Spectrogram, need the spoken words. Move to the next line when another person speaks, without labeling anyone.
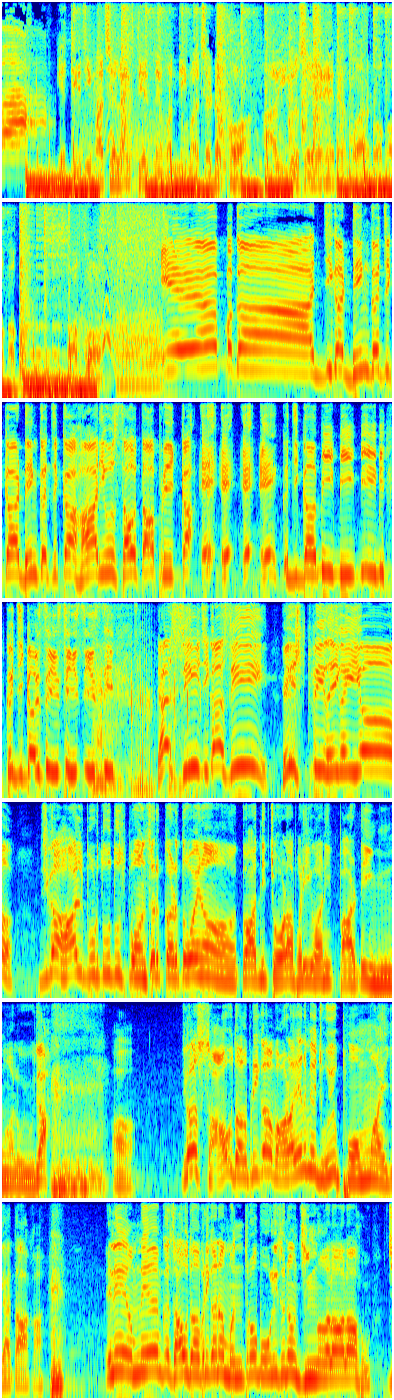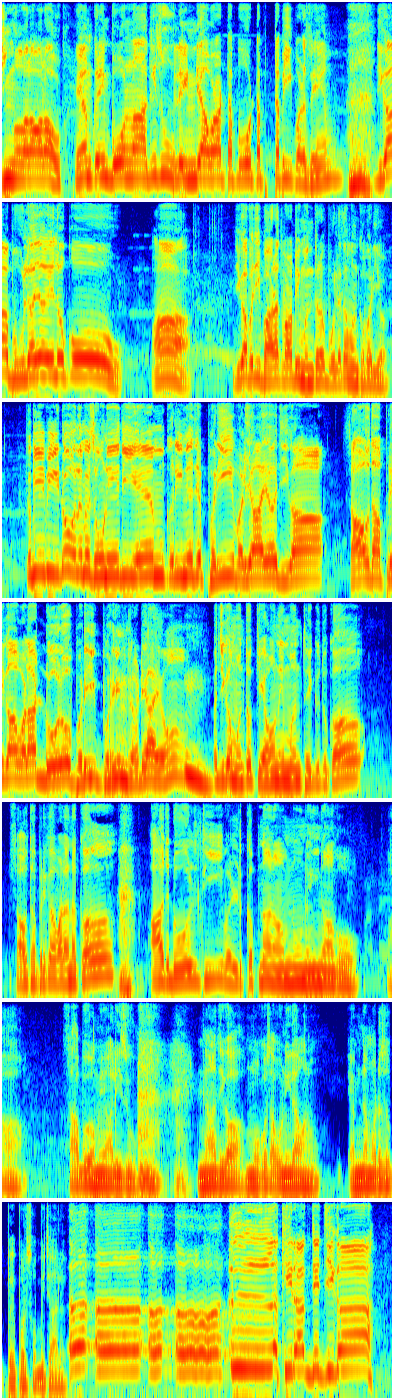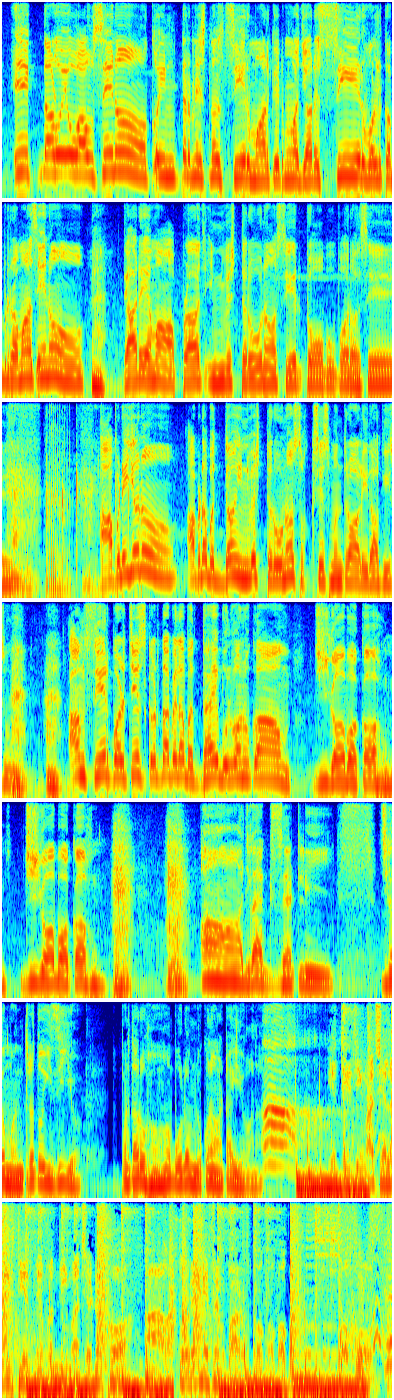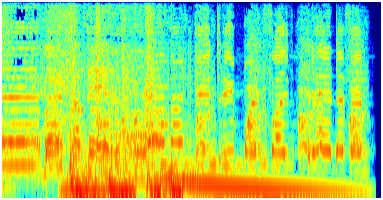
એ તેજીમાં છે લાઈફ તેજ ને મંદીમાં છે ડખો. આવી ગયો છે રેડ એફએમ પર. ઓકો
એ બગા, જીગા ઢીંગ ચીકા ઢીંગ ચીકા હાર you South Africa. A A A A કજીગા B B B B કજીગા સી સી સી સી. યાર સી, જીગા સી. હિસ્ટ્રી થઈ ગઈ યો જીગા હાલ પૂરતું તું સ્પોન્સર કરતો હોય ને, તો આજની ચોળા ફરીવાની પાર્ટી હું હાલું જા. હા. જીગા સાઉથ આફ્રિકા વાળાએ ને મેં જોયું ફોર્મમાં આવી ગયા હતા આખા. એટલે અમને એમ કે સાઉથ આફ્રિકાના મંત્રો બોલીશું ને ઝીંગાલા વાલા હું ઝીંગાલા હું એમ કરીને બોલ ના નાખીશું. એટલે ઇન્ડિયા વાળા ટપો ટપ ટપી પડશે એમ. જીગા ભૂલ્યા જાય એ લોકો. હા. જીગા પછી ભારત વાળા બી મંત્ર બોલ્યા તમને ખબર છે. કે બેબી ડોલ મેં સોને દી એમ કરીને જે ફરી વળ્યા જીગા. સાઉથ આફ્રિકા વાળા ડોલો ભરી ભરીને રડ્યા હો. જીગા મને તો કહેવાનું મન થઈ ગયું તું કે. સાઉથ આફ્રિકા વાળાને ક આજ ડોલથી વર્લ્ડ કપના નામનું નહીં નાખો. હા સાબુ અમે આલીશું. ના જીગા મોકો સાબુ નહીં લાવવાનો. એમના માટે શું પેપર શોપ બી ચાલે. લખી રાખજે જીગા. એક દાડો એવો આવશે ને કોઈ ઇન્ટરનેશનલ શેર માર્કેટમાં જ્યારે શેર વર્લ્ડ કપ રમાશે ને ત્યારે એમાં આપણા જ ઇન્વેસ્ટરોના શેર ટોપ ઉપર હશે. આપણે છે ને આપણા બધા ઇન્વેસ્ટરોનો સક્સેસ મંત્ર આલી રાખીશું. આમ શેર પરચેસ કરતા પહેલા બધાએ બોલવાનું કામ જીગા બાકા હું? જીગા બાકા હું? આ જીગા એક્ઝેક્ટલી જીગા મંત્ર તો ઈઝી ગયો પણ તારું હ હ બોલો લોકોને આટાઈ જવાના
એ તેજીમાં છે લાઈફ તેજ ને મંદીમાં છે ડખો. આ હતો રેડ એફએમ પર. બકો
